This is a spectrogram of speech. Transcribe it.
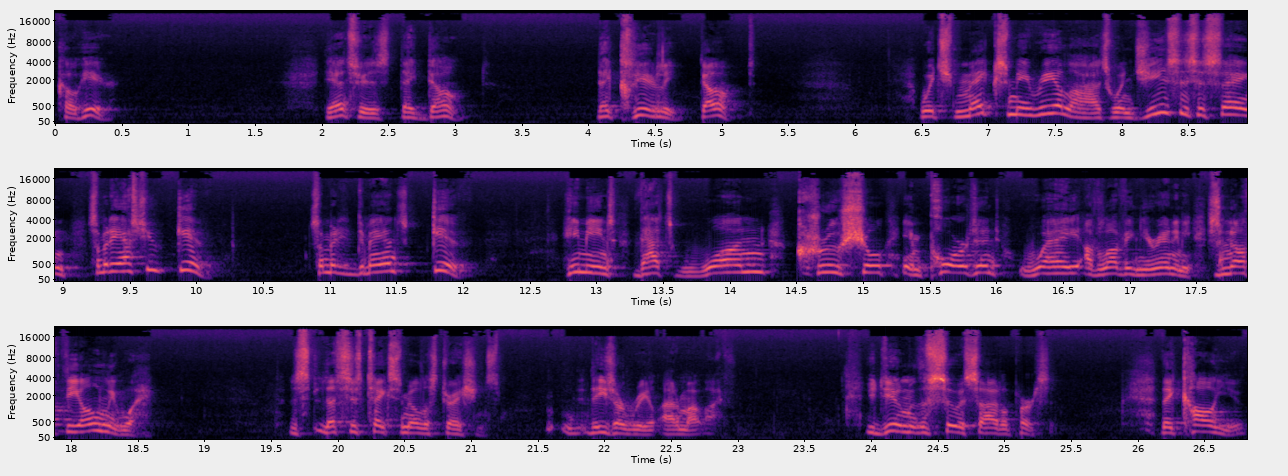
cohere? The answer is they don't. They clearly don't. Which makes me realize when Jesus is saying, somebody asks you, give. Somebody demands, give. He means that's one crucial, important way of loving your enemy. It's not the only way. Let's just take some illustrations. These are real out of my life. You're dealing with a suicidal person. They call you.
